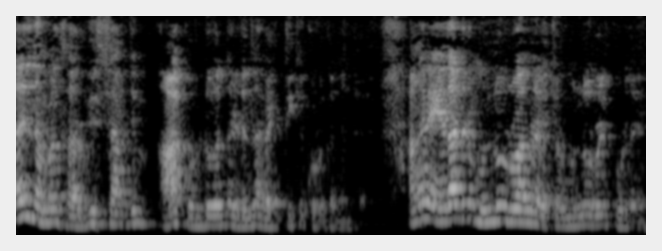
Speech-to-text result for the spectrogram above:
അതിന് നമ്മൾ സർവീസ് ചാർജും ആ കൊണ്ടുവന്ന് ഇടുന്ന വ്യക്തിക്ക് കൊടുക്കുന്നുണ്ട്. അങ്ങനെ ഏതാണ്ട് ഒരു മുന്നൂറ് രൂപ എന്ന് വെച്ചോളൂ രൂപയിൽ കൂടുതൽ.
